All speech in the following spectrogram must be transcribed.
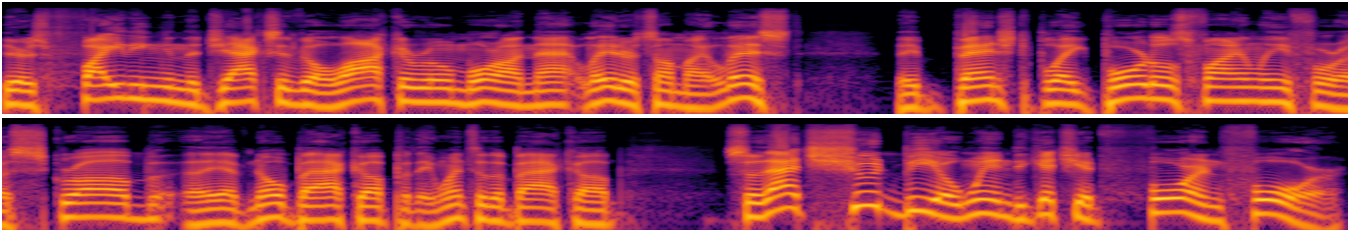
There's fighting in the Jacksonville locker room. More on that later. It's on my list. They benched Blake Bortles finally for a scrub. They have no backup, but they went to the backup. So that should be a win to get you at four and four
